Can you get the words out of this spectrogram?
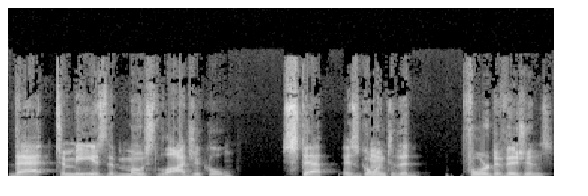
that to me is the most logical step is going to the four divisions.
